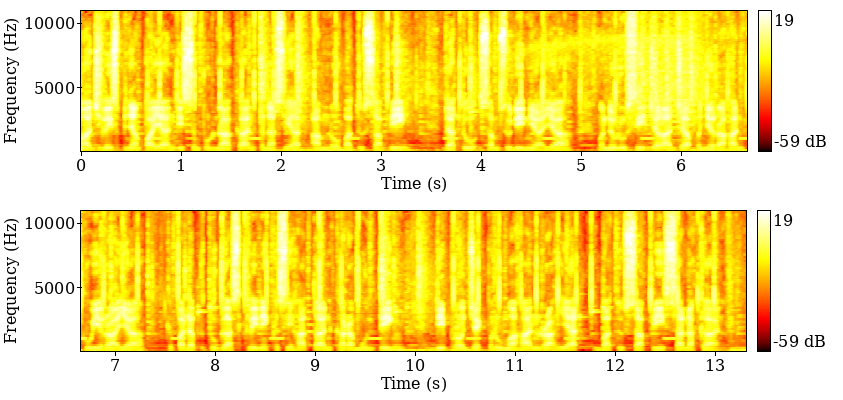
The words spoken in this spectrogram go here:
Majlis penyampaian disempurnakan penasihat AMNO Batu Sapi, Datuk Samsudin Yaya, menerusi jelajah penyerahan kuih raya kepada petugas klinik kesihatan Karamunting di projek perumahan rakyat Batu Sapi Sanakan.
